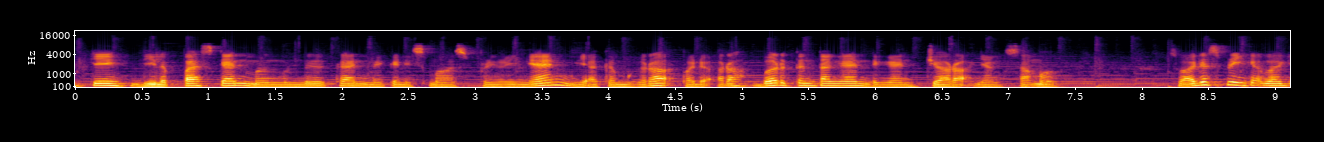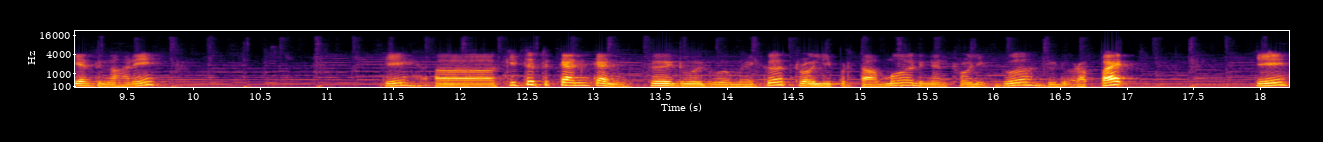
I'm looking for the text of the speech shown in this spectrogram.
okey dilepaskan menggunakan mekanisme spring ringan ia akan bergerak pada arah bertentangan dengan jarak yang sama. So ada spring kat bahagian tengah ni. Okey, uh, kita tekankan kedua-dua mereka, troli pertama dengan troli kedua duduk rapat. Okey,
